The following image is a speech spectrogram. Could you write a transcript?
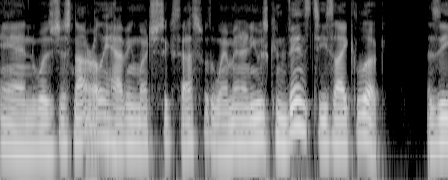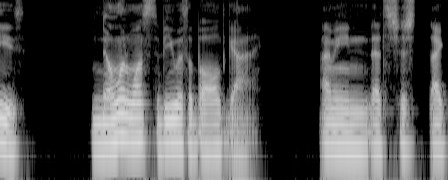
and was just not really having much success with women. And he was convinced, he's like, look, Aziz, no one wants to be with a bald guy. I mean, that's just like,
